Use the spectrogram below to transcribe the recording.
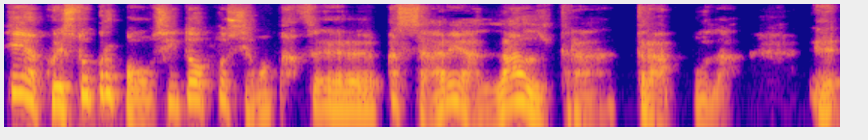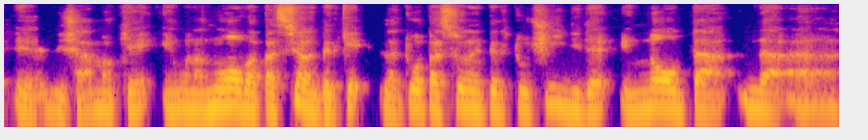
E a questo proposito possiamo eh, passare all'altra trappola, eh, eh, diciamo che è una nuova passione, perché la tua passione per Tucidide è nota da,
